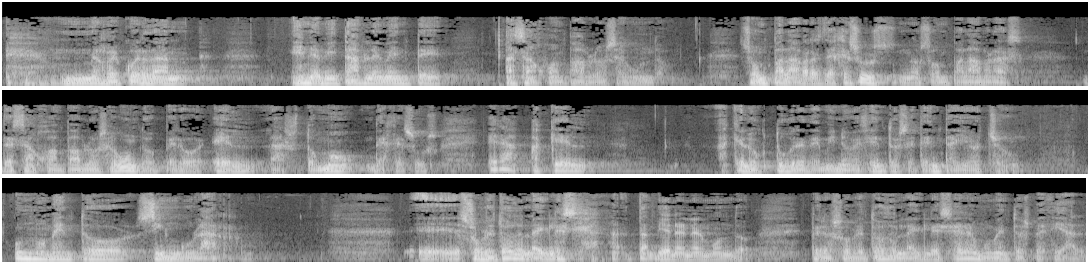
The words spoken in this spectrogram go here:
eh, me recuerdan inevitablemente a San Juan Pablo II. Son palabras de Jesús, no son palabras de San Juan Pablo II, pero él las tomó de Jesús. Era aquel aquel octubre de 1978, un momento singular, eh, sobre todo en la iglesia, también en el mundo, pero sobre todo en la iglesia era un momento especial.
